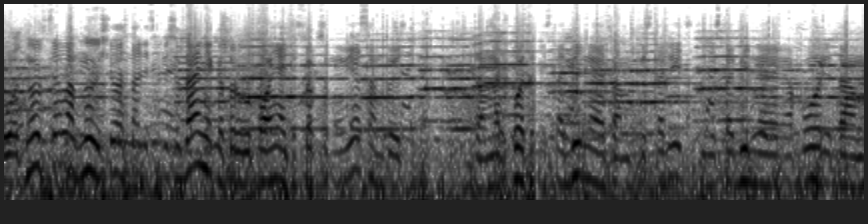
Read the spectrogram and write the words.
Вот, ну и в целом, ну еще остались приседания, которые выполняете собственным весом, то есть там на какой-то нестабильной там пистолете, нестабильной опоре, там,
